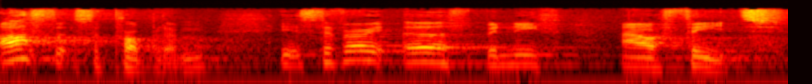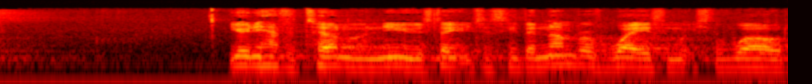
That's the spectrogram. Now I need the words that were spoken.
us that's the problem, it's the very earth beneath our feet. You only have to turn on the news, don't you, to see the number of ways in which the world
